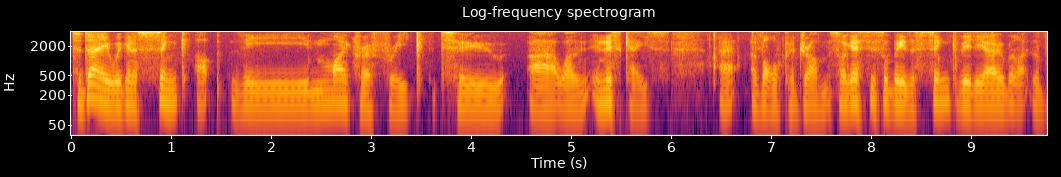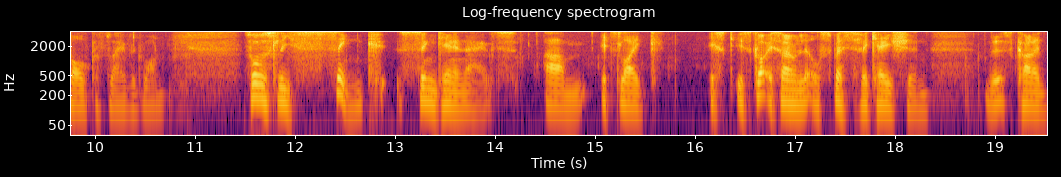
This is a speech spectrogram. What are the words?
Today we're going to sync up the Microfreak to uh, well, in this case, uh, a Volca drum. So I guess this will be the sync video, but like the Volca flavored one. So obviously, sync sync in and out. Um, it's like it's it's got its own little specification that's kind of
